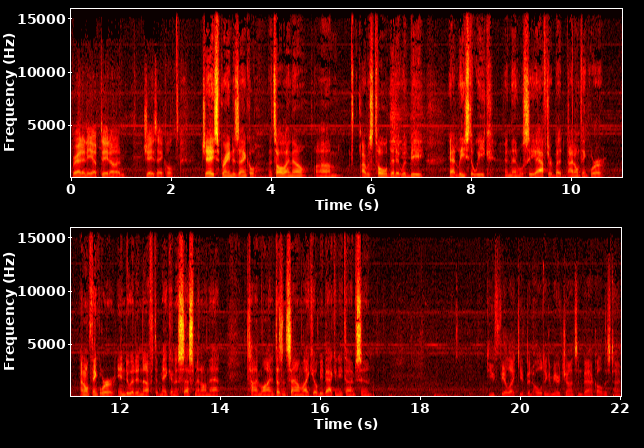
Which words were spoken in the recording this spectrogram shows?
Brad, any update on Jae's ankle? Jae sprained his ankle. That's all I know. Um, I was told that it would be at least a week, and then we'll see after. But I don't think we're, I don't think we're into it enough to make an assessment on that timeline. It doesn't sound like he'll be back anytime soon. Do you feel like you've been holding Amir Johnson back all this time?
